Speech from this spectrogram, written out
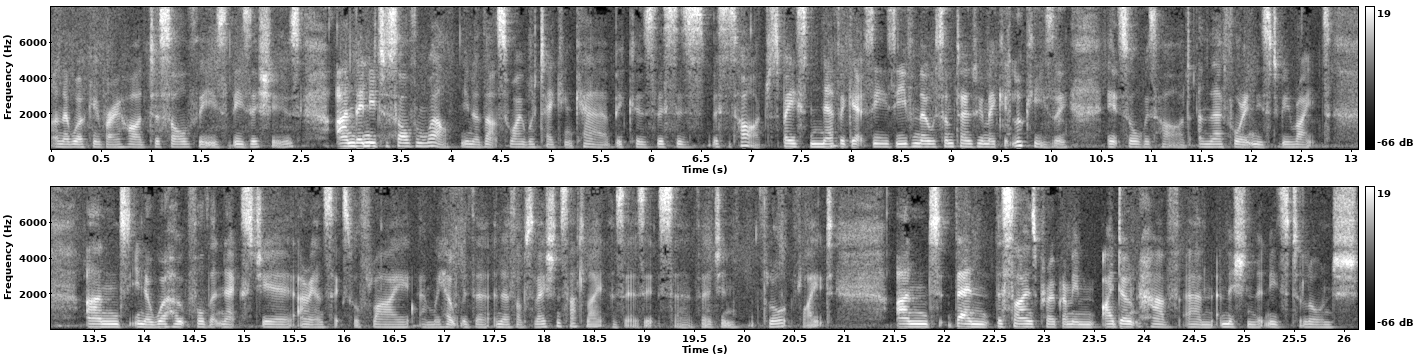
and they're working very hard to solve these, these issues. And they need to solve them well. You know, that's why we're taking care, because this is, this is hard. Space never gets easy, even though sometimes we make it look easy. It's always hard, and therefore it needs to be right. And you know, we're hopeful that next year Ariane 6 will fly, and we hope with a, an Earth observation satellite as, as its uh, Virgin flight. And then the science programming, I don't have um, a mission that needs to launch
